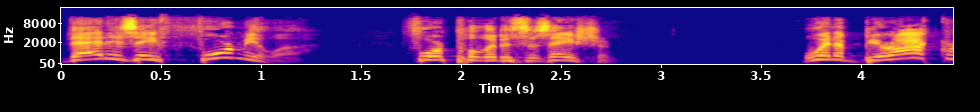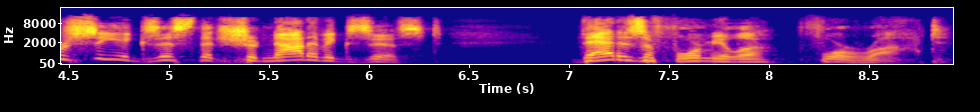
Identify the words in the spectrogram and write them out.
That is a formula for politicization. When a bureaucracy exists that should not have existed, that is a formula for rot.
